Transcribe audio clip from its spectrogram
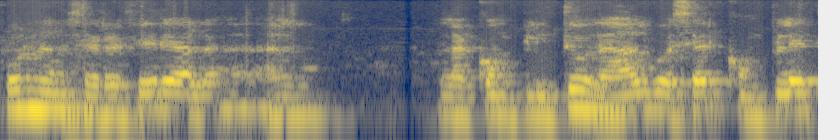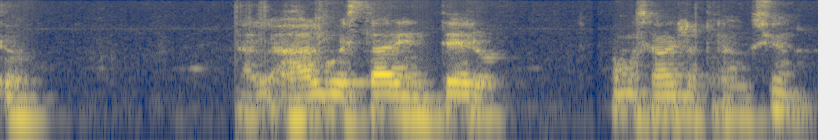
Purna, se refiere a la, completud, a algo ser completo, a, algo estar entero. Vamos a ver la traducción.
